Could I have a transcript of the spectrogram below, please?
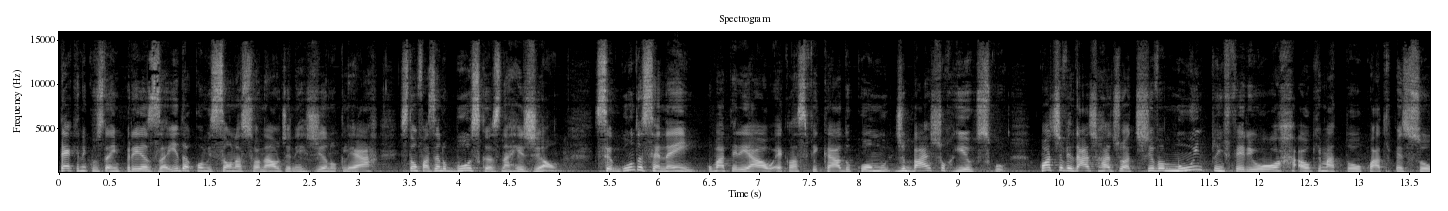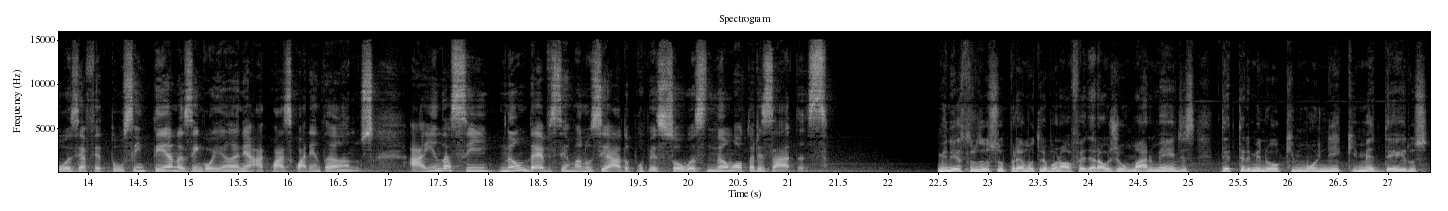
Técnicos da empresa e da Comissão Nacional de Energia Nuclear estão fazendo buscas na região. Segundo a CENEM, o material é classificado como de baixo risco, com atividade radioativa muito inferior ao que matou quatro pessoas e afetou centenas em Goiânia há quase 40 anos. Ainda assim, não deve ser manuseado por pessoas não autorizadas. Ministro do Supremo Tribunal Federal Gilmar Mendes determinou que Monique Medeiros,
